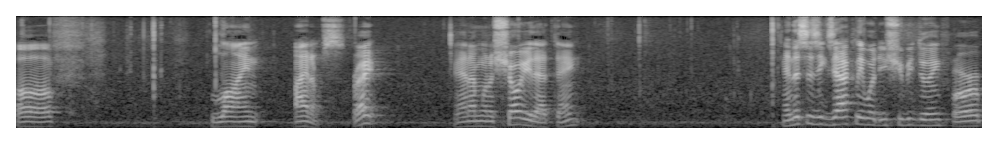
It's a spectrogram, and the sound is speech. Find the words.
of line items. Right? And I'm going to show you that thing. And this is exactly what you should be doing for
